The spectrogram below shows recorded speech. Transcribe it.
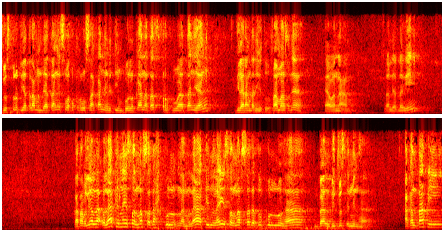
Justru dia telah mendatangi suatu kerusakan yang ditimbulkan atas perbuatan yang dilarang tadi itu. Faham maksudnya? Ya na'am. Kita lihat lagi. Kata beliau, "Lakin laysal mafsadah kullam, lakin laysal mafsadatu kulluha bal bi juz'in minha." Akan tapi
